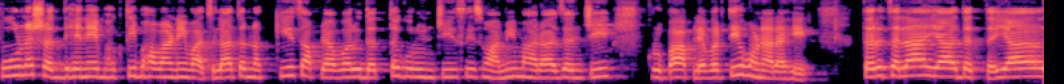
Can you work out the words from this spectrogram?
पूर्ण श्रद्धेने भक्तिभावाने वाचला तर नक्कीच आपल्यावर दत्तगुरूंची श्री स्वामी महाराजांची कृपा आपल्यावरती होणार आहे. तर चला या दत्त या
